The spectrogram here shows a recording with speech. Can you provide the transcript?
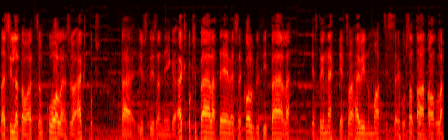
Tai sillä tavalla, että se on kuolleen, sillä on Xbox, tää justiinsa niinkö Xboxi päällä, TVssä, Call of Duty päällä, ja sitten näkee, että se on hävinnyt matsissa joku sataan olla.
